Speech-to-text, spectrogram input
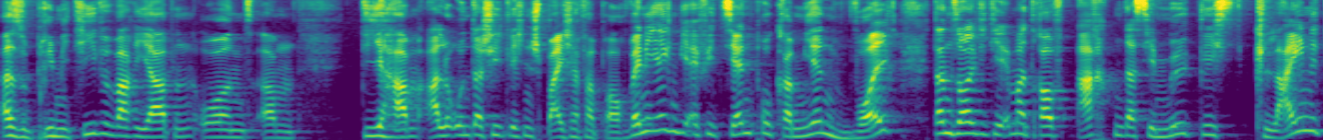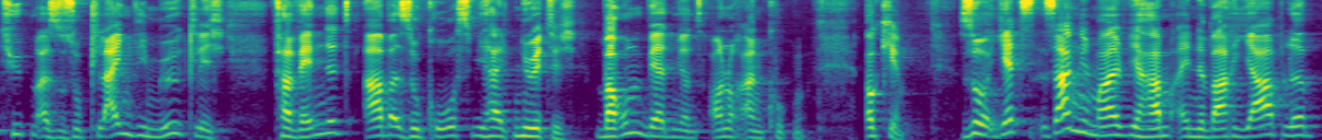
also primitive Variablen und ähm, die haben alle unterschiedlichen Speicherverbrauch. Wenn ihr irgendwie effizient programmieren wollt, dann solltet ihr immer darauf achten, dass ihr möglichst kleine Typen, also so klein wie möglich, verwendet, aber so groß wie halt nötig. Warum werden wir uns auch noch angucken. Okay, so jetzt sagen wir mal, wir haben eine Variable.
